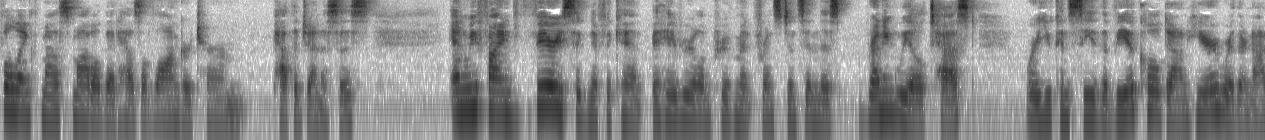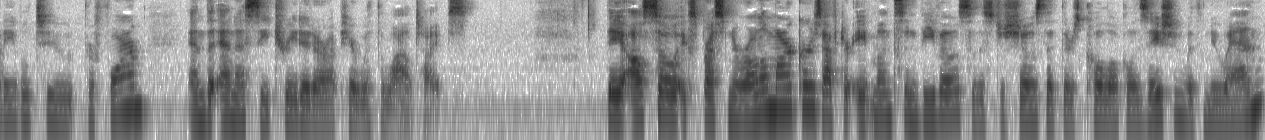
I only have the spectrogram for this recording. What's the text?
full length mouse model that has a longer term pathogenesis. And we find very significant behavioral improvement, for instance, in this running wheel test, where you can see the vehicle down here where they're not able to perform, and the NSC treated are up here with the wild types. They also express neuronal markers after eight months in vivo, so this just shows that there's co localization with NeuN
